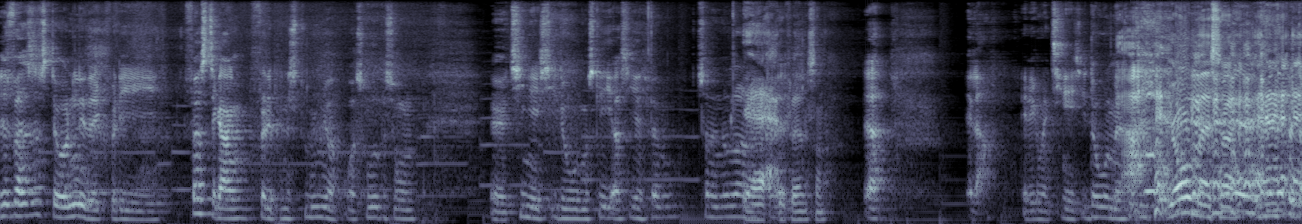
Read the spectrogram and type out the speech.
synes faktisk også, det er underligt, ikke? Fordi første gang Freddie Prinze Jr., vores hovedperson, øh, teenage idol, måske også i 90'erne, 00'erne. Ja, 90'erne. Ja. Eller, jeg ved ikke, om han er teenage idol, men... Jo, men altså, han, han, han,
